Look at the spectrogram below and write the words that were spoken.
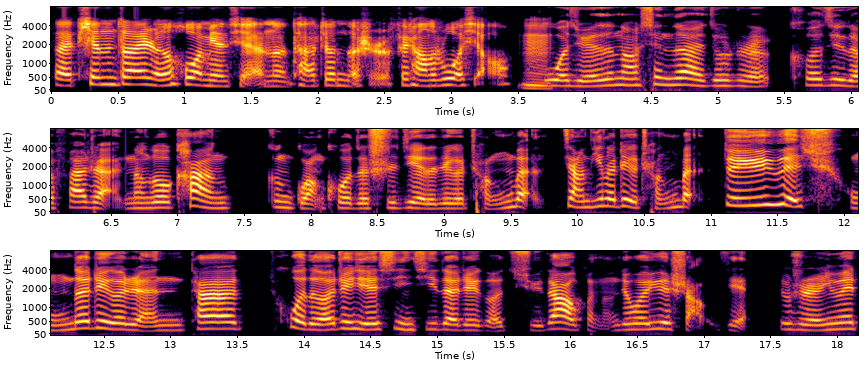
在天灾人祸面前呢，他真的是非常的弱小。嗯，我觉得呢，现在就是科技的发展，能够看更广阔的世界的这个成本，降低了这个成本。对于越穷的这个人，他获得这些信息的这个渠道可能就会越少一些。就是因为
